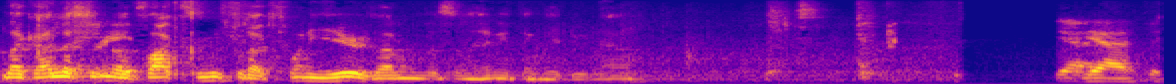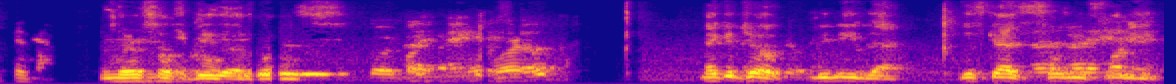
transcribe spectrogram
Like I listened to Fox News for like 20 years. I don't listen to anything they do now. Yeah, it's just, And they're supposed to be the ones. it's Make a joke. We need that. This guy's so funny.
